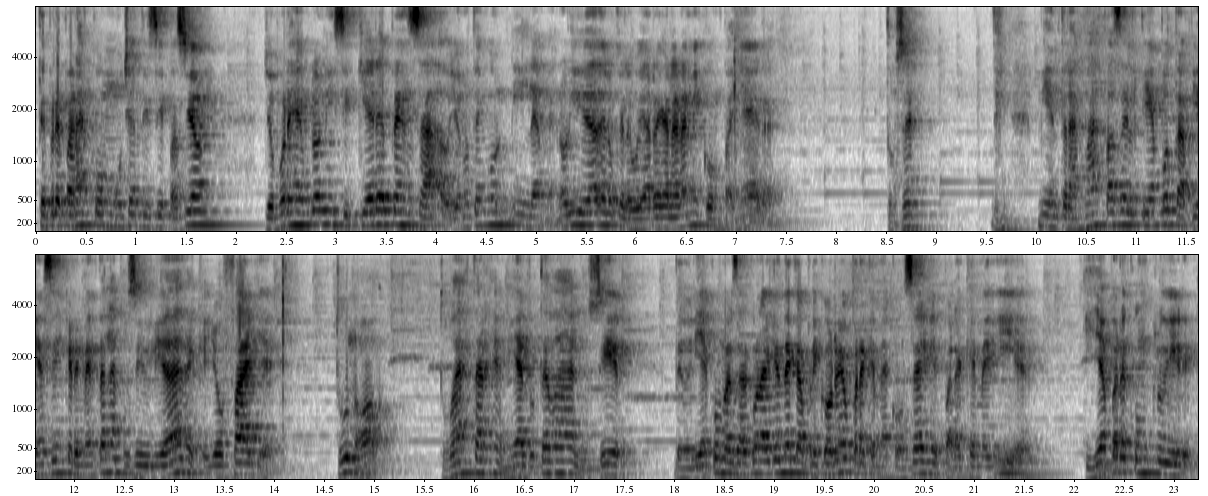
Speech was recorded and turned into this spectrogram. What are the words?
Te preparas con mucha anticipación. Yo, por ejemplo, ni siquiera he pensado, yo no tengo ni la menor idea de lo que le voy a regalar a mi compañera. Entonces, mientras más pasa el tiempo, también se incrementan las posibilidades de que yo falle. Tú no, tú vas a estar genial, tú te vas a lucir. Debería conversar con alguien de Capricornio para que me aconseje, para que me guíe. Y ya para concluir,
